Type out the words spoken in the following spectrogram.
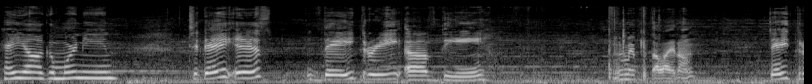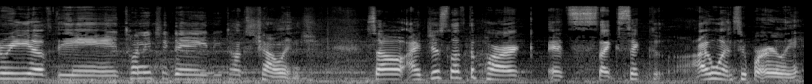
Hey y'all, good morning. Today is day three of the, let me put the light on. Day three of the 22 day detox challenge. So I just left the park. It's like six, I went super early,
